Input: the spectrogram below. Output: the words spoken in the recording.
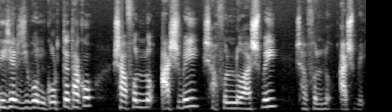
নিজের জীবন গড়তে থাকো। সাফল্য আসবেই সাফল্য আসবেই সাফল্য আসবেই।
